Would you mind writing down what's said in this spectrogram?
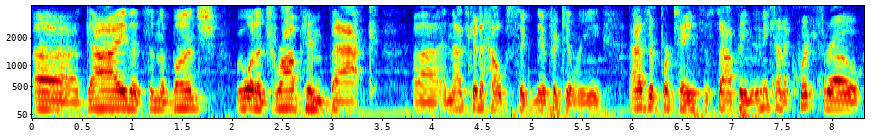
uh, guy that's in the bunch. We want to drop him back uh, and that's going to help significantly as it pertains to stopping any kind of quick throw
